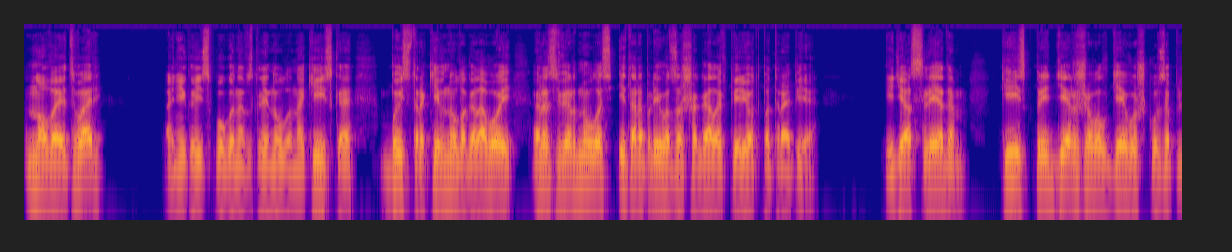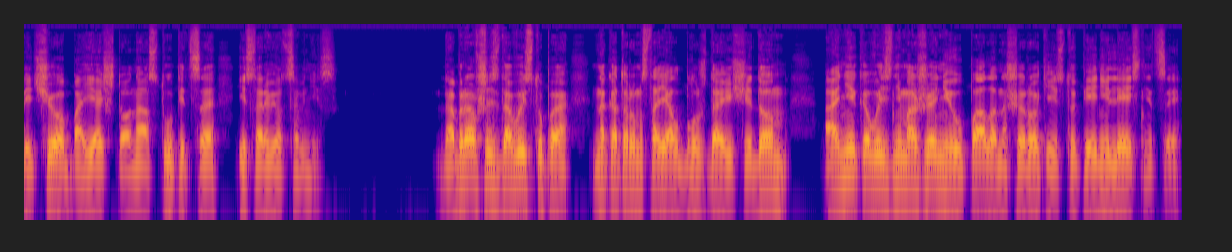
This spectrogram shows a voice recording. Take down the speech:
новая тварь?» Аника испуганно взглянула на Кийска, быстро кивнула головой, развернулась и торопливо зашагала вперед по тропе. Идя следом, Кийск придерживал девушку за плечо, боясь, что она оступится и сорвется вниз. Добравшись до выступа, на котором стоял блуждающий дом, Аника в изнеможении упала на широкие ступени лестницы,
